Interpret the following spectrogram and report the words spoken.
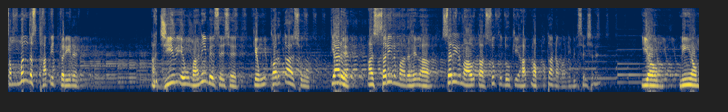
સંબંધ સ્થાપિત કરીને આ જીવ એવું માની બેસે છે કે હું કરતા છું, ત્યારે આ શરીરમાં રહેલા, શરીરમાં આવતા સુખ દુઃખી આત્મા પોતાના માની બેસે છે. યમ, નિયમ,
